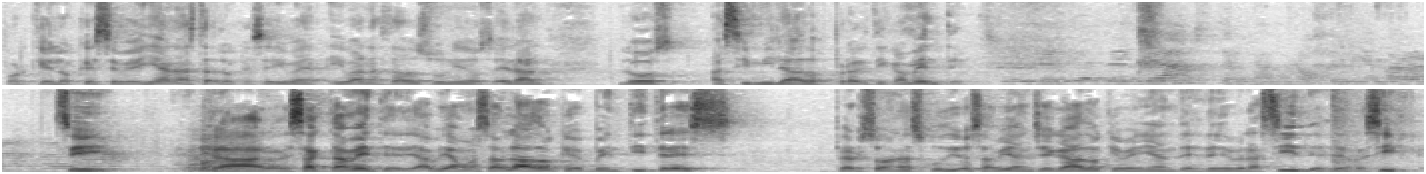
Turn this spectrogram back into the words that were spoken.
porque los que se veían hasta los que se iban, iban a Estados Unidos eran los asimilados prácticamente. Desde, Ámsterdam, ¿no? Sí, claro, exactamente. Habíamos hablado que 23 personas judíos habían llegado que venían desde Brasil, desde Recife.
